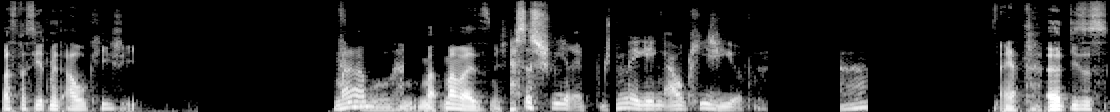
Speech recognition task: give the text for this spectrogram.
Was passiert mit Aokiji? Na, man, man, weiß es nicht. Das ist schwierig. Jimme gegen Aokiji. Ja, ja. Äh, dieses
